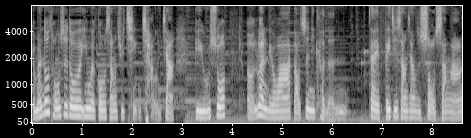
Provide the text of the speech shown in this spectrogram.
有蛮多同事都会因为工伤去请长假，比如说呃乱流啊，导致你可能。在飞机上这样子受伤啊，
